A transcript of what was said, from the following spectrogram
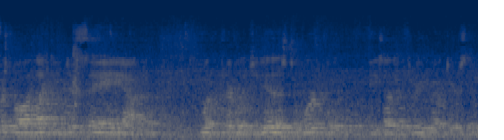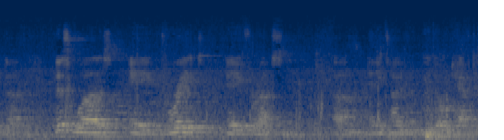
First of all, I'd like to just say uh, what a privilege it is to work with these other three directors. And uh, this was a great day for us. Um, anytime that we don't have to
